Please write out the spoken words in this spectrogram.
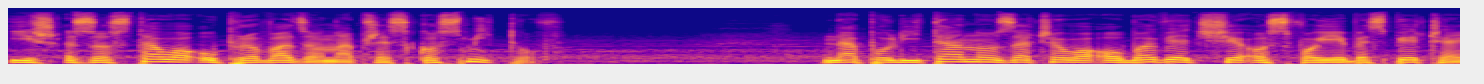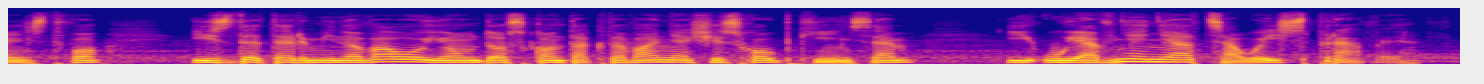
iż została uprowadzona przez kosmitów. Napolitano zaczęła obawiać się o swoje bezpieczeństwo i zdeterminowało ją do skontaktowania się z Hopkinsem i ujawnienia całej sprawy.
